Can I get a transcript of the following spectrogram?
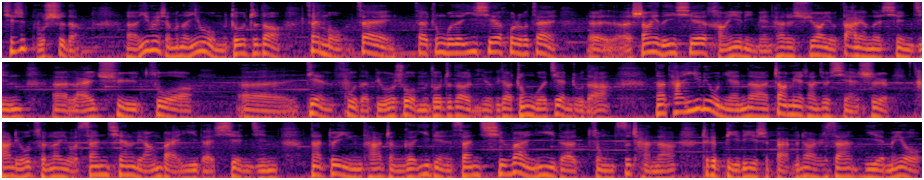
其实不是的，呃，因为什么呢？因为我们都知道，在某在在中国的一些或者说在呃商业的一些行业里面，它是需要有大量的现金呃来去做。呃，垫付的，比如说我们都知道有个叫中国建筑的啊，那它一六年呢账面上就显示它留存了有三千两百亿的现金，那对应它整个一点三七万亿的总资产呢，这个比例是百分之二十三，也没有。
